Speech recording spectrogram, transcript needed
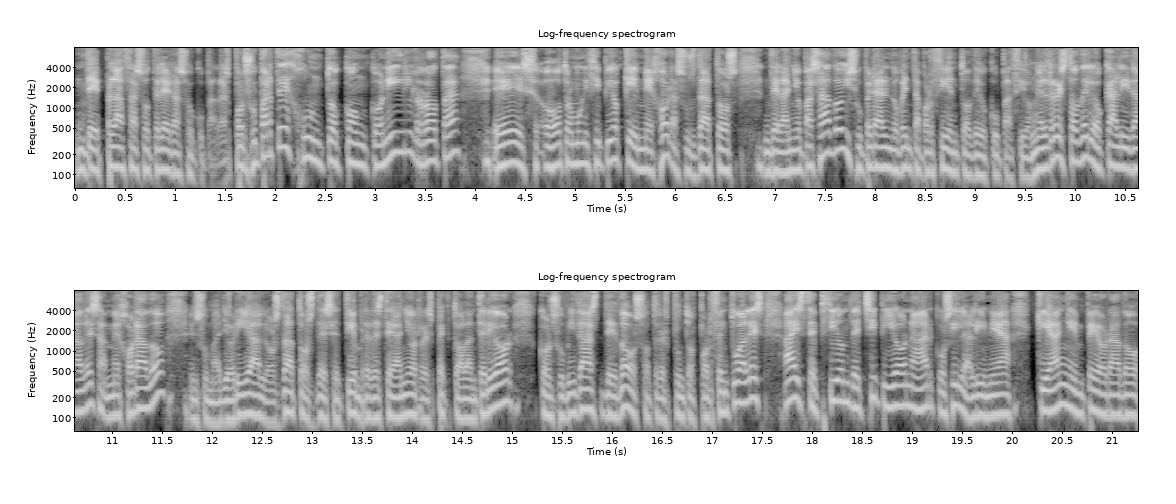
de plazas hoteleras ocupadas. Por su parte, junto con Conil, Rota es otro municipio que mejora sus datos del año pasado y supera el 90% de ocupación. El resto de localidades han mejorado, en su mayoría, los datos de septiembre de este año respecto al anterior, con subidas de dos o tres puntos porcentuales, a excepción de Chipiona, Arcos y La Línea, que han empeorado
